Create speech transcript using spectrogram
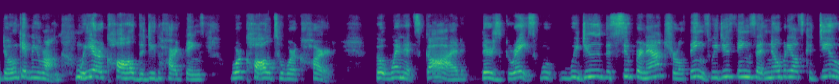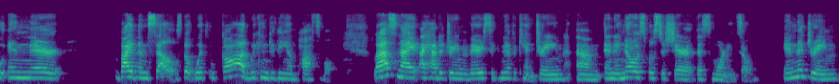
Don't get me wrong. We are called to do the hard things. We're called to work hard. But when it's God, there's grace. We, we do the supernatural things. We do things that nobody else could do in their by themselves. But with God, we can do the impossible. Last night, I had a dream, a very significant dream, um, and I know I was supposed to share it this morning. So, in the dream,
